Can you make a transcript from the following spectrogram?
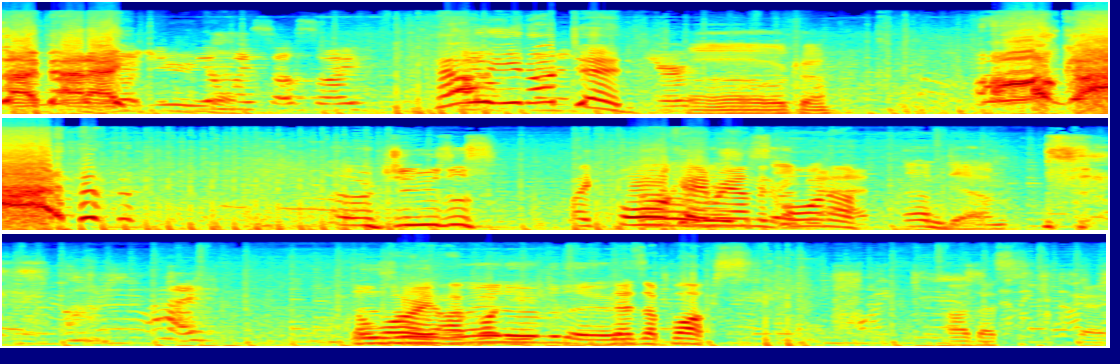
time Got many! you. myself so I. How are you not dead? Here. Oh, okay. Oh god! Oh, Jesus! like four Oh, came around the so corner. bad. I'm down. oh, Hi. Don't There's worry, I've got you. There's a box. Oh, that's okay.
